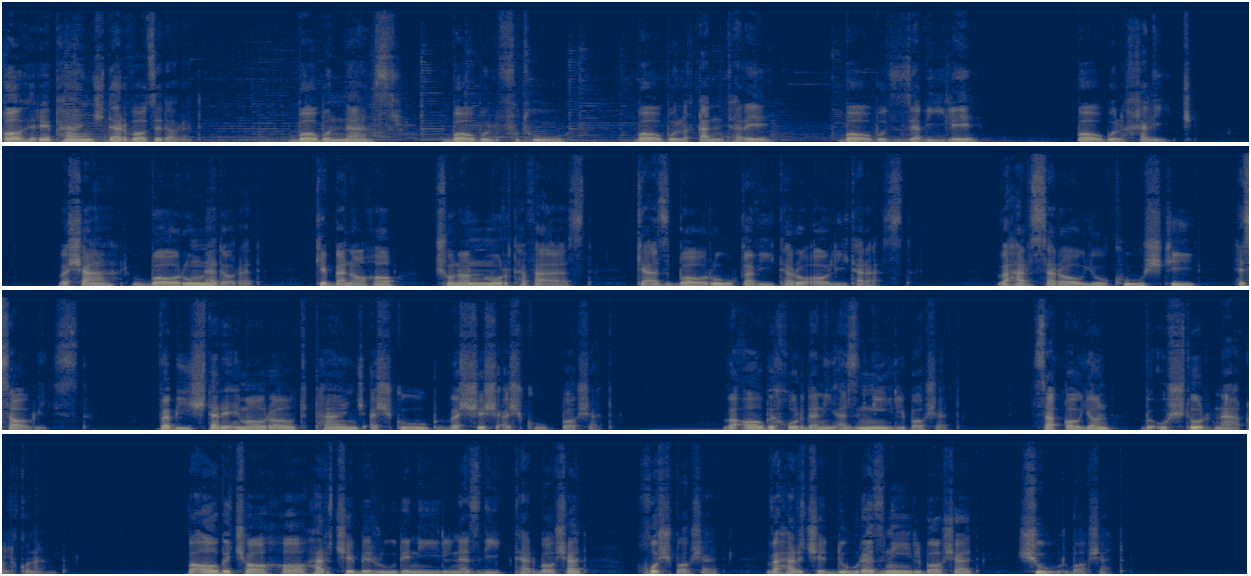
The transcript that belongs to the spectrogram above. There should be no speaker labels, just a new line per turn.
قاهره پنج دروازه دارد. باب النصر باب الفتوح باب القنطره باب الزبیله باب الخلیج. و شهر بارو ندارد که بناها چنان مرتفع است که از بارو قویتر و عالیتر است. و هر سرای و کوشکی حصاری است. و بیشتر امارات پنج اشکوب و شش اشکوب باشد و آب خوردنی از نیل باشد. سقایان به اشتر نقل کنند و آب چاهها هرچه به رود نیل نزدیک تر باشد خوش باشد و هرچه دور از نیل باشد شور باشد.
